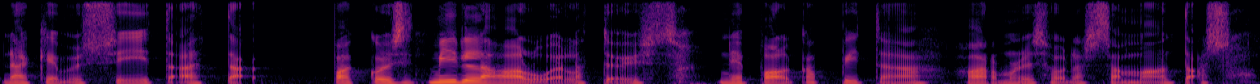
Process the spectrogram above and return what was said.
näkemys siitä, että vaikka olisit millä alueella töissä, ne palkat pitää harmonisoida samaan tasoon.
